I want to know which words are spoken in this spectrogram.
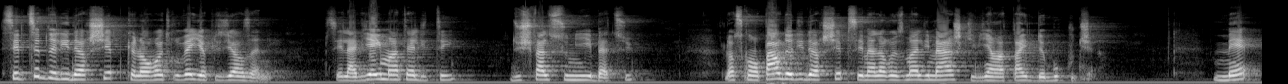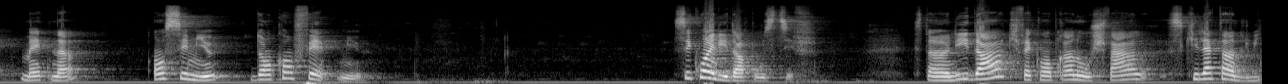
C'est le type de leadership que l'on retrouvait il y a plusieurs années. C'est la vieille mentalité du cheval soumis et battu. Lorsqu'on parle de leadership, c'est malheureusement l'image qui vient en tête de beaucoup de gens. Mais maintenant, on sait mieux, donc on fait mieux. C'est quoi un leader positif? C'est un leader qui fait comprendre au cheval ce qu'il attend de lui.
